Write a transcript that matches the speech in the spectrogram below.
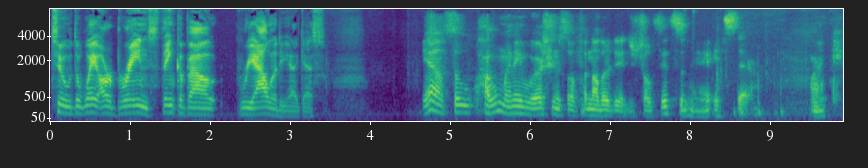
to the way our brains think about reality i guess Yeah, so how many versions of another digital citizen is there? Like,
